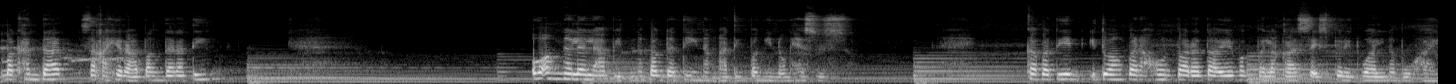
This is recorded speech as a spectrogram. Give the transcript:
maghanda sa kahirapang darating? O ang nalalapit na pagdating ng ating Panginoong Hesus? Kapatid, ito ang panahon para tayo magpalakas sa espiritual na buhay.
